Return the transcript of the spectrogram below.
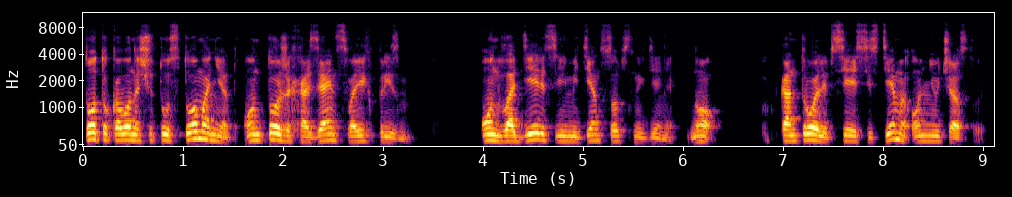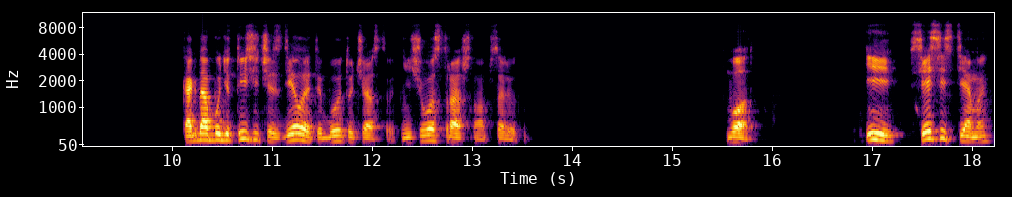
Тот, у кого на счету 100 монет, он тоже хозяин своих призм. Он владелец и эмитент собственных денег, но в контроле всей системы он не участвует. Когда будет тысяча, сделает и будет участвовать. Ничего страшного абсолютно. Вот. И все системы,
